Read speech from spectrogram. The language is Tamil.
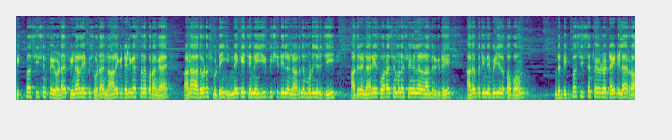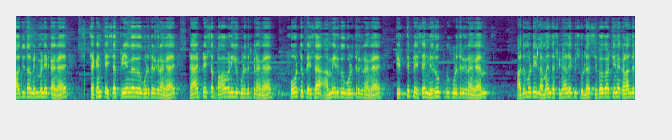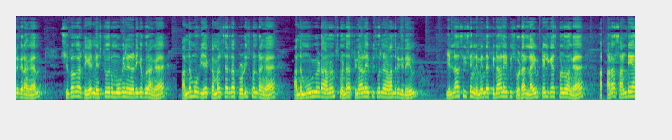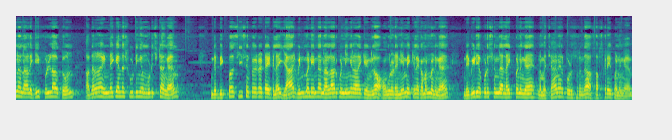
பிக் பாஸ் சீசன் ஃபைவோட ஃபினால் எபிசோட நாளைக்கு டெலிகாஸ்ட் பண்ண போகிறாங்க ஆனால் அதோட ஷூட்டிங் இன்றைக்கே சென்னை யூபிசிடியில் நடந்து முடிஞ்சிருச்சு. அதில் நிறைய சுவாரஸ்யமான விஷயங்கள்லாம் நடந்திருக்குது. அதை பற்றி இந்த வீடியோவில் பார்ப்போம். இந்த பிக் பாஸ் சீசன் ஃபைவோட டைட்டிலை ராஜு தான் வின் பண்ணியிருக்காங்க. செகண்ட் பிளேஸை பிரியங்காவுக்கு கொடுத்துருக்குறாங்க. தேர்ட் பிளேஸை பாவனிக்கு கொடுத்துருக்குறாங்க. ஃபோர்த்து பிளேஸை அமீருக்கு கொடுத்துருக்குறாங்க. ஃபிஃப்த்து பிளேஸை நிரூப்புக்கு கொடுத்துருக்குறாங்க. அது மட்டும் இல்லாமல் இந்த ஃபினால் எபிசோடில் சிவகார்த்திகனை கலந்துருக்குறாங்க. சிவகார்த்திகேயன் நெக்ஸ்ட் ஒரு மூவியில் நடிக்க போகிறாங்க அந்த மூவியை கமல் சார் தான் ப்ரொடியூஸ் பண்ணுறாங்க அந்த மூவியோட அனௌன்ஸ்மெண்ட்டை ஃபினால எபிசோடில் நடந்திருக்குது. எல்லா சீசன்லையுமே இந்த ஃபினால எபிசோடை லைவ் டெலிகாஸ்ட் பண்ணுவாங்க. ஆனால் சண்டேயான நாளைக்கு ஃபுல் லாக்டவுன் அதனால் இன்றைக்கி அந்த ஷூட்டிங்கை முடிச்சிட்டாங்க. இந்த Bigg Boss season favourite title யார் வின் பண்ணியிருந்தால் நல்லாயிருக்கும் நீங்கள் நினைக்கிறீங்களோ அவங்களோட நேமை கீழே கமெண்ட் பண்ணுங்கள் இந்த வீடியோ பிடிச்சிருந்தா லைக் பண்ணுங்கள் நம்ம சேனல் பிடிச்சிருந்தா சப்ஸ்கிரைப் பண்ணுங்கள்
